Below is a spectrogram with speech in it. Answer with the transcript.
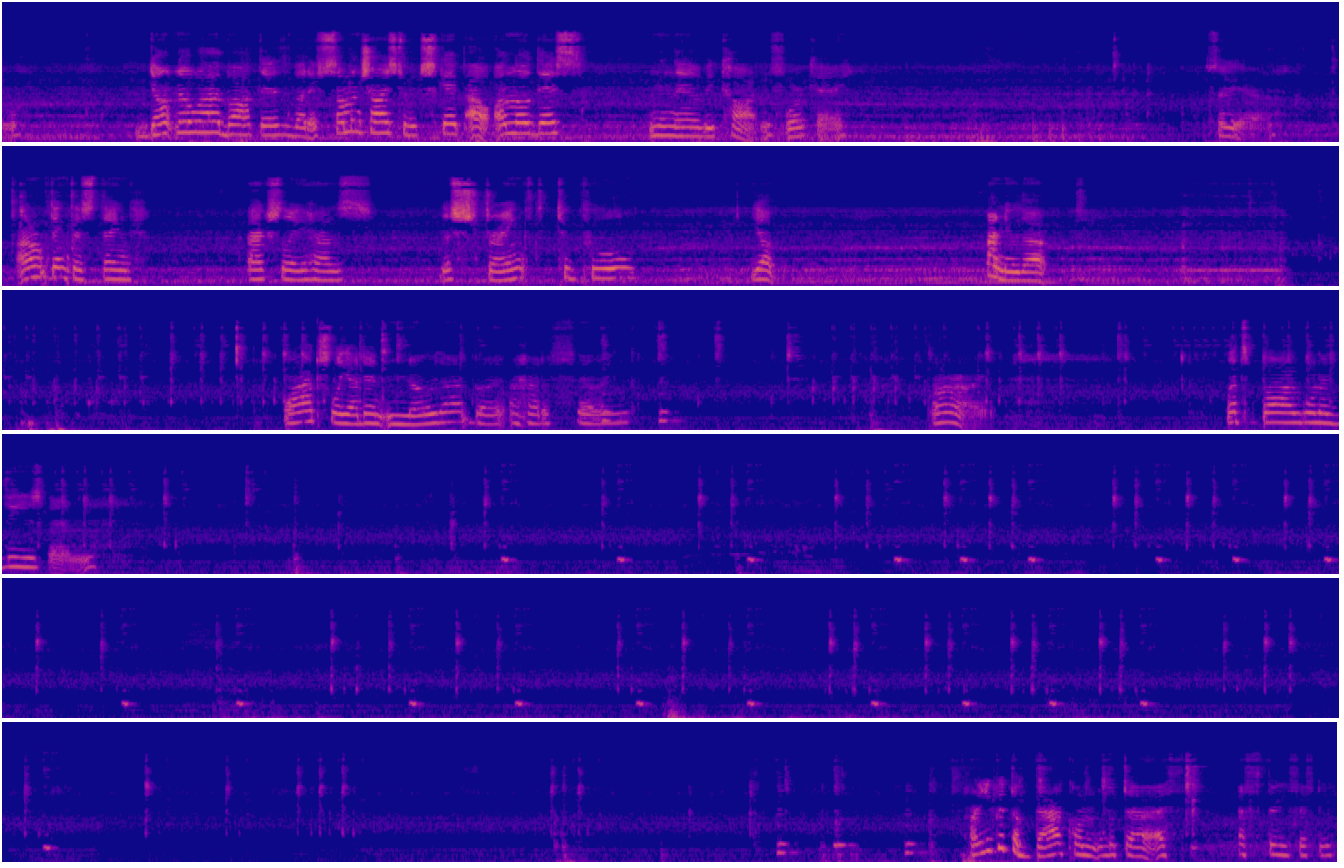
Don't know why I bought this, but if someone tries to escape, I'll unload this and then they'll be caught in 4K. So yeah, I don't think this thing actually has the strength to pull. Yep, I knew that. Well, actually, I didn't know that, but I had a feeling. Alright. Let's buy one of these then. How at the back on with the F three fifty?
